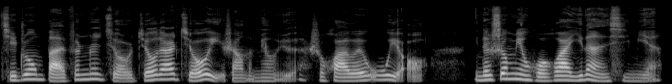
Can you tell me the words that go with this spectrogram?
其中百分之九十九点九以上的命运是化为乌有。你的生命火花一旦熄灭，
